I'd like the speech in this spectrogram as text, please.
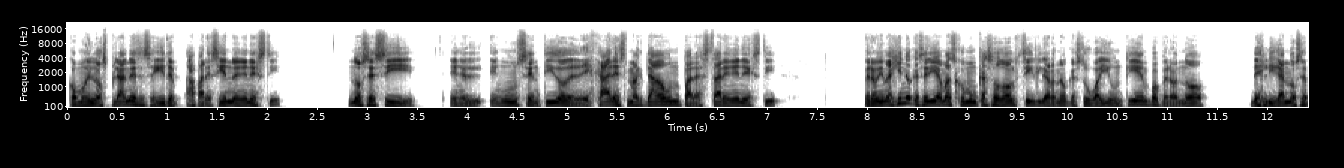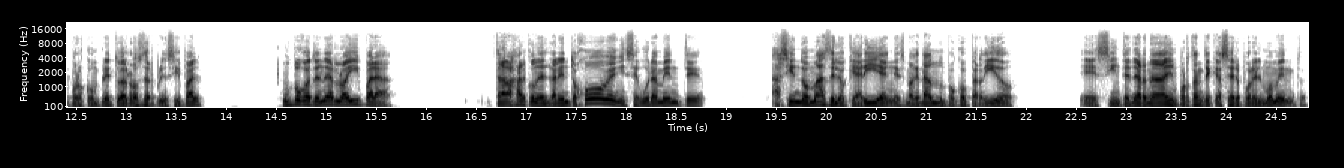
como en los planes de seguir apareciendo en NXT. No sé si en, el, en un sentido de dejar SmackDown para estar en NXT, pero me imagino que sería más como un caso Dolph Ziggler, ¿no? Que estuvo ahí un tiempo, pero no desligándose por completo del roster principal. Un poco tenerlo ahí para trabajar con el talento joven y seguramente haciendo más de lo que haría en SmackDown un poco perdido eh, sin tener nada importante que hacer por el momento.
